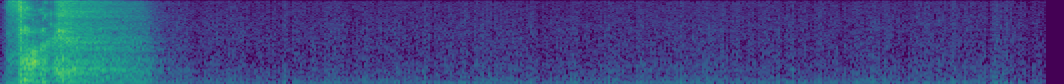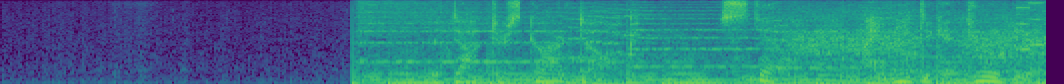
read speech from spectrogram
Fuck. Still, I need to get through here.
